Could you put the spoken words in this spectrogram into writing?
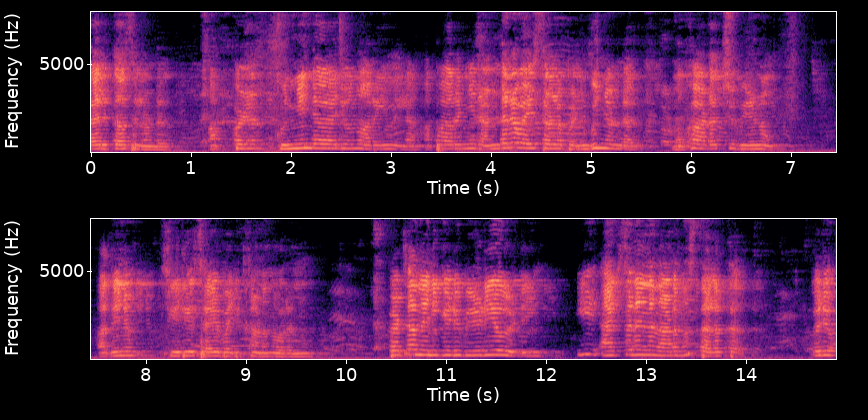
കാരിത്താസിലുണ്ട്. അപ്പോഴ് കുഞ്ഞിന്റെ കാര്യമൊന്നും അറിയുന്നില്ല. അപ്പൊ അറിഞ്ഞ് രണ്ടര വയസ്സുള്ള പെൺകുഞ്ഞുണ്ട്. മുഖം അടച്ചു വീണു. അതിനും സീരിയസ് ആയ പരിക്കാണെന്ന് പറഞ്ഞു. പെട്ടെന്ന് എനിക്കൊരു വീഡിയോ കിട്ടി. ഈ ആക്സിഡന്റ് നടന്ന സ്ഥലത്ത് ഒരു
